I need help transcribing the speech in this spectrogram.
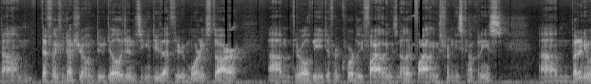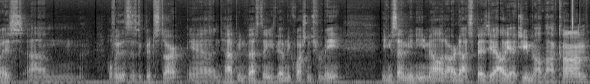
Um, definitely conduct your own due diligence. You can do that through Morningstar, um, through all the different quarterly filings and other filings from these companies. Um, but anyways, um, hopefully this is a good start and happy investing. If you have any questions for me, you can send me an email at r.speziale at gmail.com.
